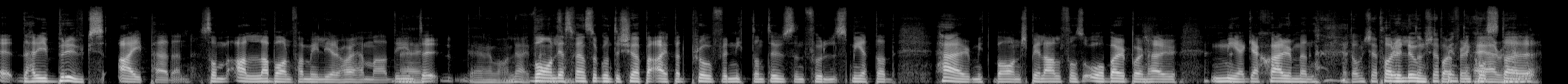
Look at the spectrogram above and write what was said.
eh, det här är ju bruks-iPaden som alla barnfamiljer har hemma. Det är Nej, inte, Det är en vanlig iPad. vanliga liksom. Svensson går inte att köpa iPad Pro för 19 000 fullsmetad. Här, mitt barn, spela Alfons Åberg på den här megaskärmen. Men de köper, Ta det de lugnt köper bara, inte för den kostar-.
